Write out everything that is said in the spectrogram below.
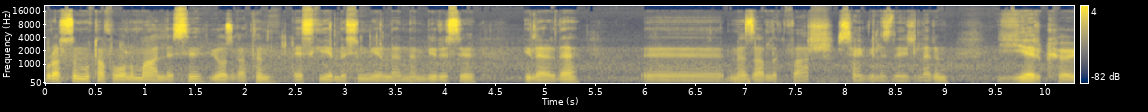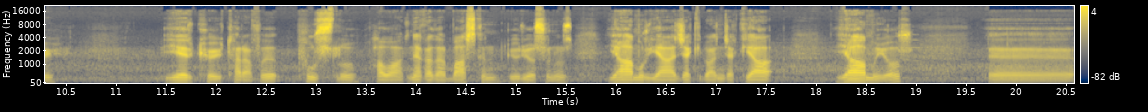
Burası Mutafoğlu Mahallesi, Yozgat'ın eski yerleşim yerlerinden birisi. İleride e, mezarlık var sevgili izleyicilerim. Yerköy, Yerköy tarafı puslu, hava ne kadar baskın görüyorsunuz. Yağmur yağacak gibi ancak yağ, yağmıyor. Eee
